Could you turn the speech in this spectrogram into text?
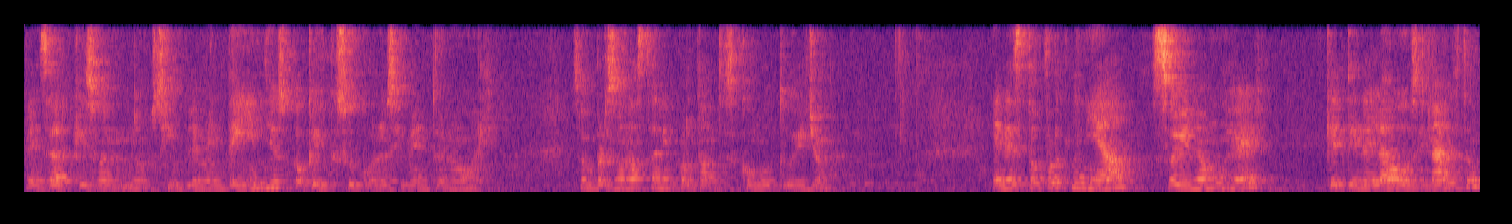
pensar que son simplemente indios o que su conocimiento no vale. Son personas tan importantes como tú y yo. En esta oportunidad soy una mujer que tiene la voz en alto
